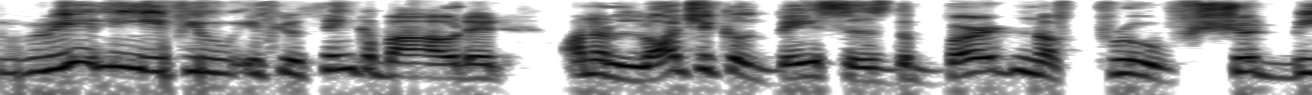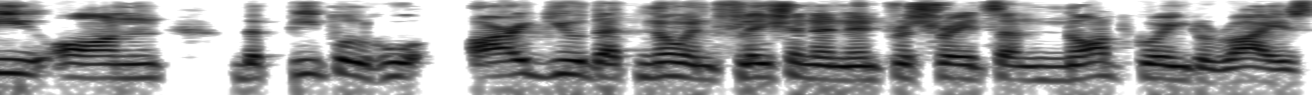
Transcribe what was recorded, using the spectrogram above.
really, if you if you think about it on a logical basis, the burden of proof should be on the people who argue that no inflation and interest rates are not going to rise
